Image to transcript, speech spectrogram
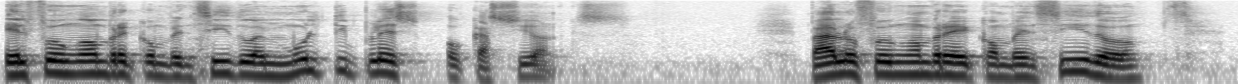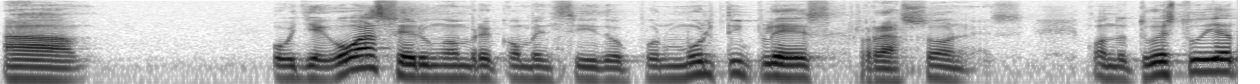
Él fue un hombre convencido en múltiples ocasiones. Pablo fue un hombre convencido a o llegó a ser un hombre convencido por múltiples razones. Cuando tú estudias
